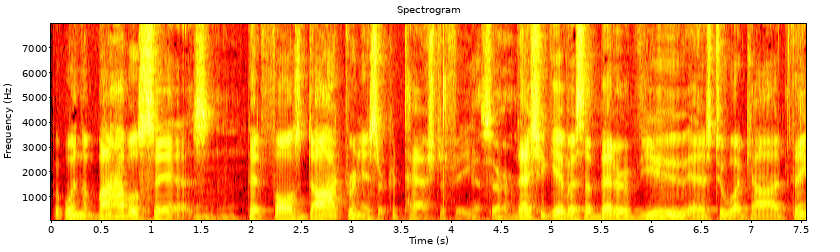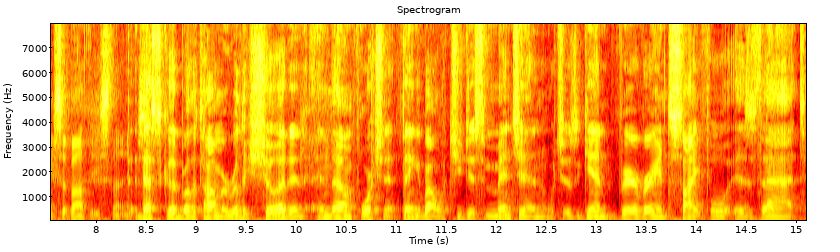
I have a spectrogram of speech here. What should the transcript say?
But when the Bible says mm-hmm. That false doctrine is a catastrophe, Yes, sir. that should give us a better view as to what God thinks about these things. That's good, Brother Tom. It really should. And, and the unfortunate thing about what you just mentioned, which is again very, very insightful, is that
